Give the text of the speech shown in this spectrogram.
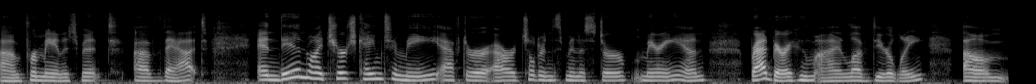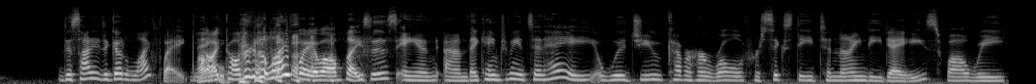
um, for management of that. And then my church came to me after our children's minister, Marianne Bradbury, whom I love dearly, um, decided to go to Lifeway. God Oh. called her to Lifeway of all places. And um, they came to me and said, Hey, would you cover her role for 60 to 90 days while we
